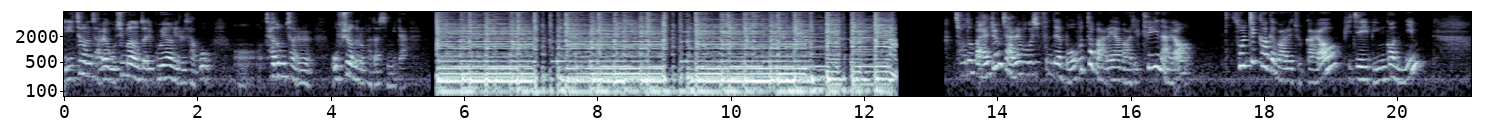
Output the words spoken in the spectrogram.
2,450만 원짜리 고양이를 사고 어, 자동차를 옵션으로 받았습니다. 저도 말 좀 잘해보고 싶은데 뭐부터 말해야 말이 트이나요? 솔직하게 말해줄까요? BJ 민건님?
